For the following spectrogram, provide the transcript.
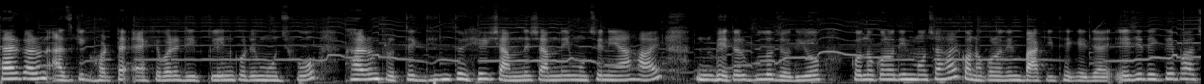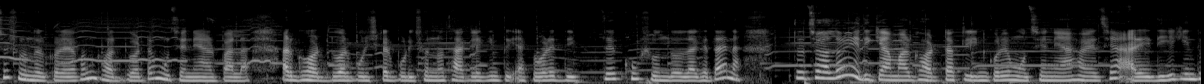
তার কারণ আজকে ঘরটা একেবারে ডিপ ক্লিন করে মুছবো। কারণ প্রত্যেক দিন তো এই সামনে সামনেই মুছে নেওয়া হয়। ভেতরগুলো যদিও কোনো কোনো দিন মোছা হয়, কোনো কোনো দিন বাকি থেকে যায়। এই যে দেখতে পাচ্ছ সুন্দর করে এখন ঘর দুয়ারটা মুছে নেওয়ার পালা। আর ঘর দুয়ার পরিষ্কার পরিচ্ছন্ন থাকলে কিন্তু একেবারে দেখতে খুব সুন্দর লাগে তাই না? তো চলো, এদিকে আমার ঘরটা ক্লিন করে মুছে নেওয়া হয়েছে। আর এদিকে কিন্তু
